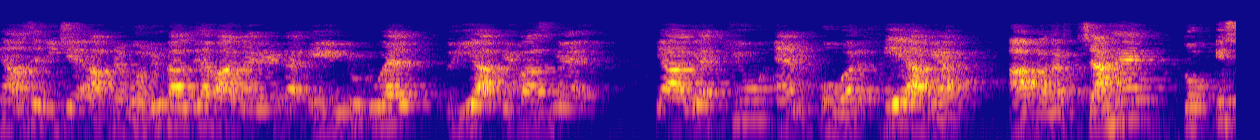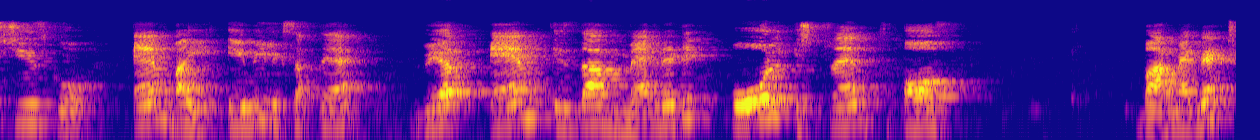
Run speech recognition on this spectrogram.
यहाँ से नीचे आपने वॉल्यूम डाल दिया बार मैग्नेट का, a into 2l तो ये आपके पास में क्या आ गया? Q m ओवर a आ गया। आप अगर चाहें तो इस चीज़ को m by a भी लिख सकते हैं, where m is the magnetic pole strength of bar magnet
